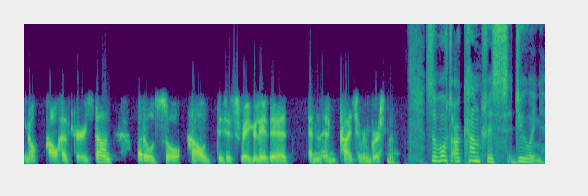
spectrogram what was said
you know, how healthcare is done, but also how this is regulated and, and price reimbursement. So what are countries doing?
